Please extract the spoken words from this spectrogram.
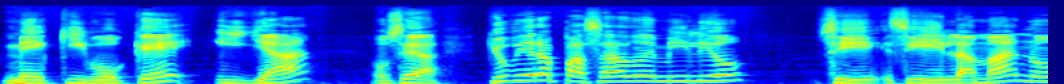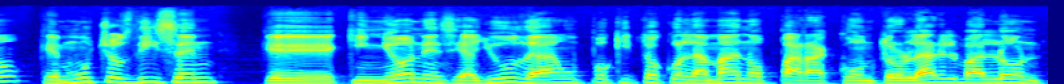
¿Me equivoqué y ya? O sea, ¿qué hubiera pasado, Emilio, si, si la mano, que muchos dicen que Quiñones se ayuda un poquito con la mano para controlar el balón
